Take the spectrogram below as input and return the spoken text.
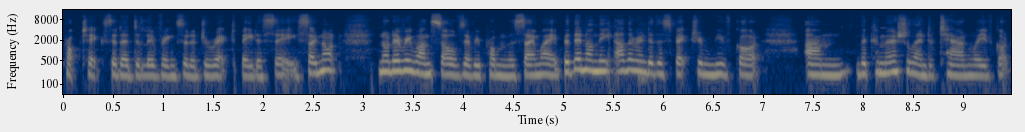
prop techs that are delivering sort of direct b2c so not not everyone solves every problem the same way. But then on the other end of the spectrum you've got um, the commercial end of town where you've got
